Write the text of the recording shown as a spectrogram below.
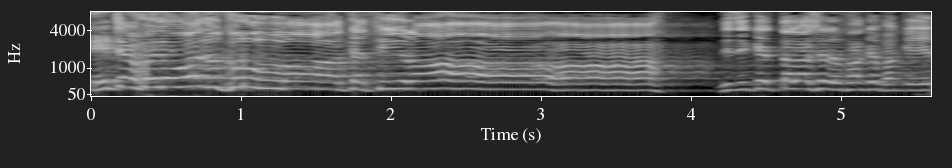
এটা হলো ওয়াদকুরুল্লাহ কাসীরা। রিজিকের তালাশের ফাঁকে ফাঁকে,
